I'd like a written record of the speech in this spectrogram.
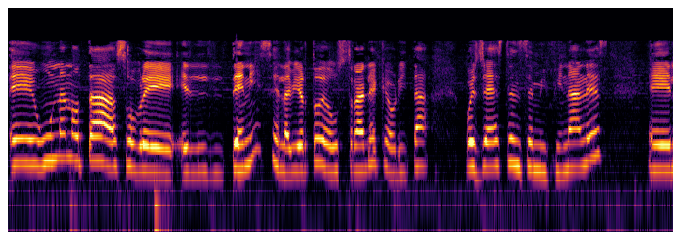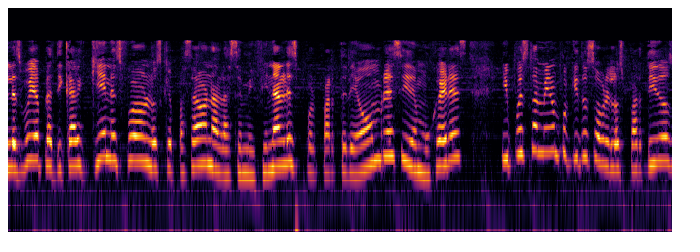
eh, una nota sobre el tenis, el abierto de Australia que ahorita pues ya está en semifinales. Eh, les voy a platicar quiénes fueron los que pasaron a las semifinales por parte de hombres y de mujeres y pues también un poquito sobre los partidos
